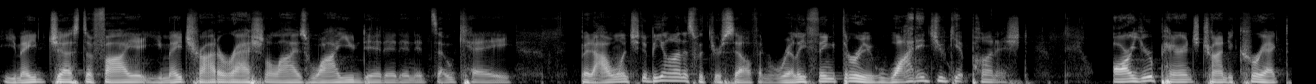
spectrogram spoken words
You may justify it. You may try to rationalize why you did it, and it's okay. But I want you to be honest with yourself and really think through why did you get punished? Are your parents trying to correct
